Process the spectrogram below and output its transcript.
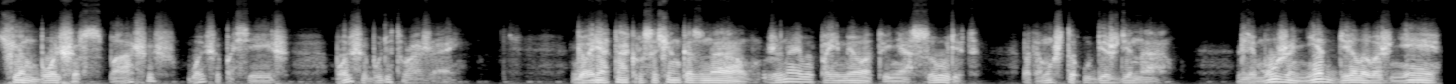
Чем больше вспашешь, больше посеешь, больше будет урожай. Говоря так, Русаченко знал, жена его поймет и не осудит, потому что убеждена, для мужа нет дела важнее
